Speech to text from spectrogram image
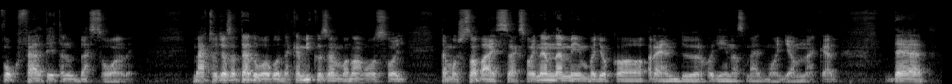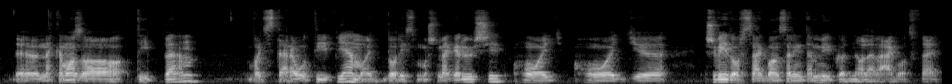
fog feltétlenül beszólni. Mert hogy az a te dolgod, nekem miközön van ahhoz, hogy te most szabályszex, vagy nem, nem én vagyok a rendőr, hogy én azt megmondjam neked. De nekem az a tippem, vagy sztereotípjem, majd Doris most megerősít, hogy, hogy Svédországban szerintem működne a levágott fej.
